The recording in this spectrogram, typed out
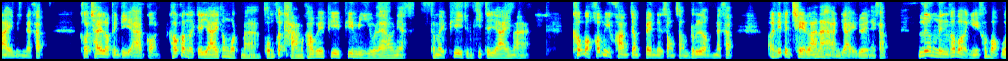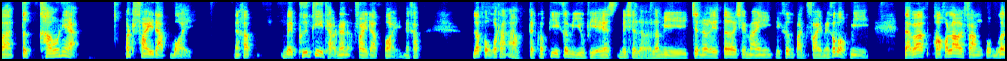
รายหนึ่งนะครับ เขาใช้เราเป็น DR ก่อน เขากำลังจะย้ายทั้งหมดมา ผมก็ถามเขาว่าพี่พี่มีอยู่แล้วเนี่ยทำไมพี่ถึงคิดจะย้ายมา เขาบอกเขามีความจำเป็นในสองสาเรื่องนะครับ อันนี้เป็นเชนร้านอาหารใหญ่ด้วยนะครับ เรื่องหนึ่งเขาบอกอย่างนี้เขาบอกว่าตึกเขาเนี่ยมันไฟดับบ่อยนะครับ ในพื้นที่แถวนั้นไฟดับบ่อยนะครับ แล้วผมก็ถามอ้าวแต่ก็พี่ก็มี UPS ไม่ใช่เหรอแล้วมีเจเนเรเตอร์ใช่ไหมมีเครื่องปั่นไฟไหมเขาบอกมี แต่ว่าพอเขาเล่าให้ฟังผมก็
